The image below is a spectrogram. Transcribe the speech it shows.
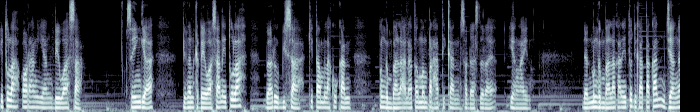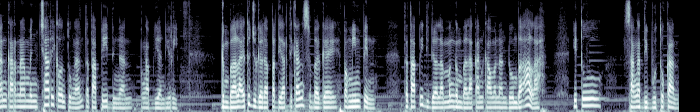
itulah orang yang dewasa. Sehingga dengan kedewasaan itulah baru bisa kita melakukan penggembalaan atau memperhatikan saudara-saudara yang lain. Dan menggembalakan itu dikatakan jangan karena mencari keuntungan tetapi dengan pengabdian diri. Gembala itu juga dapat diartikan sebagai pemimpin. Tetapi di dalam menggembalakan kawanan domba Allah itu sangat dibutuhkan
